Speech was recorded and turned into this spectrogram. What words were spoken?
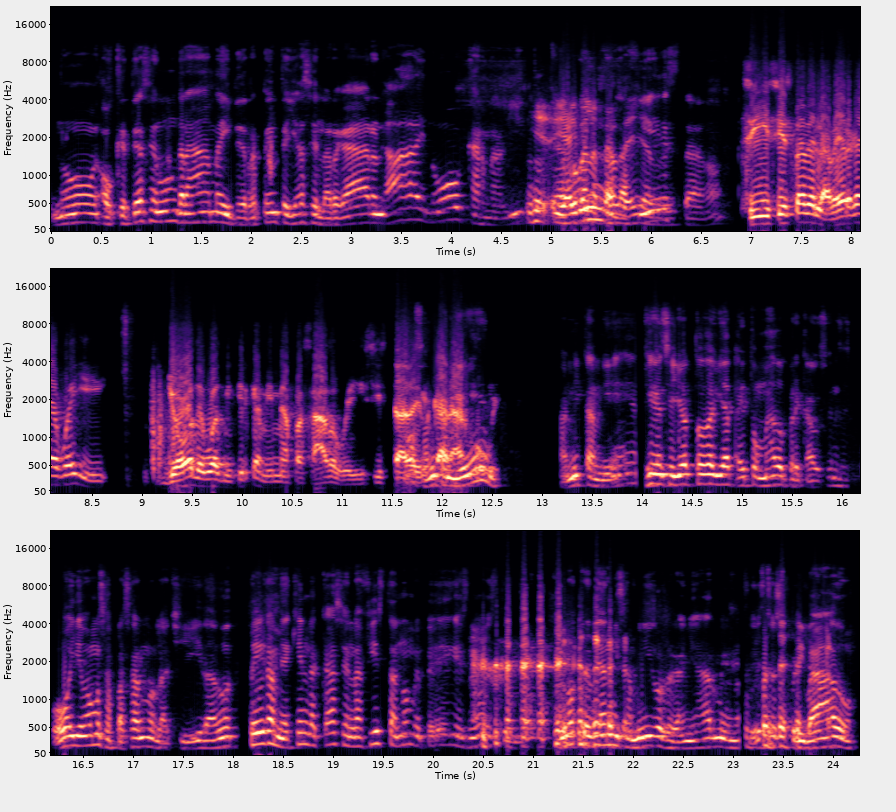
No, o que te hacen un drama y de repente ya se largaron. Ay, no, carnalito. Y, y ahí van a la ellas, fiesta, ¿no? Sí, sí está de la verga, güey, y yo debo admitir que a mí me ha pasado, güey, y sí está no, del carajo, güey. A mí también. Fíjense, yo todavía he tomado precauciones. Oye, vamos a pasarnos la chida, ¿no? Pégame aquí en la casa, en la fiesta, no me pegues, ¿no? Este, que no te vean mis amigos regañarme, ¿no? Esto es privado.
